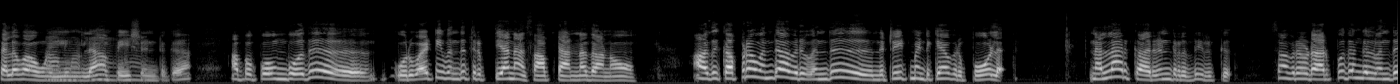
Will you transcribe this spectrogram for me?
செலவாகும் இல்லைங்களா பேஷண்ட்டுக்கு அப்போ போகும்போது ஒரு வாட்டி வந்து திருப்தியா நான் சாப்பிட்டேன் அன்னதானம். அதுக்கப்புறம் வந்து அவர் வந்து இந்த ட்ரீட்மெண்ட்டுக்கே அவர் போல. நல்லா இருக்காருன்றது இருக்கு. ஸோ அவரோட அற்புதங்கள் வந்து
